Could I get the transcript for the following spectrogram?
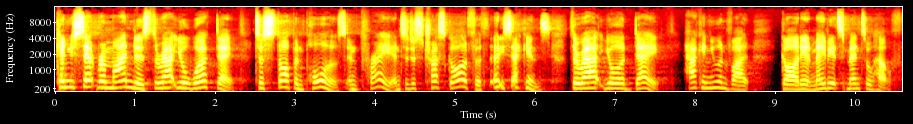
Can you set reminders throughout your workday to stop and pause and pray and to just trust God for 30 seconds throughout your day? How can you invite God in? Maybe it's mental health.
